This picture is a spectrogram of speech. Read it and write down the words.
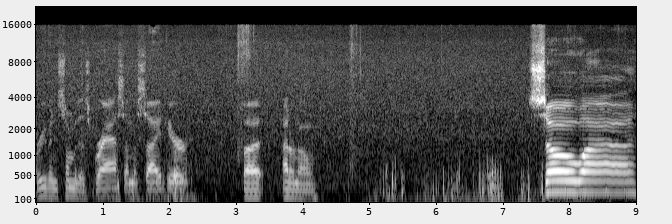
or even some of this grass on the side here. But I don't know. So, uh,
